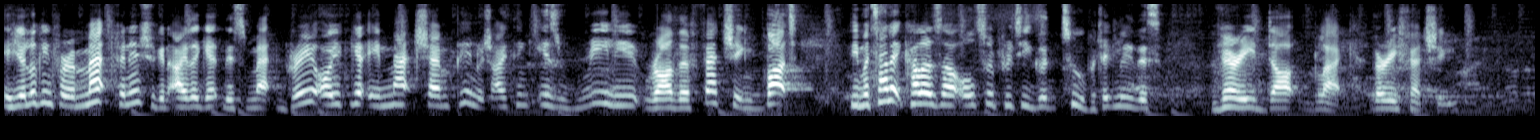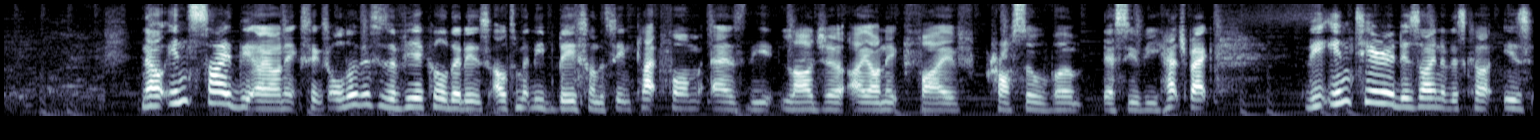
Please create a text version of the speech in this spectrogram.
If you're looking for a matte finish, you can either get this matte gray or you can get a matte champagne, which I think is really rather fetching. But the metallic colors are also pretty good too, particularly this very dark black, very fetching. Now inside the IONIQ 6, although this is a vehicle that is ultimately based on the same platform as the larger IONIQ 5 crossover SUV hatchback, the interior design of this car is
